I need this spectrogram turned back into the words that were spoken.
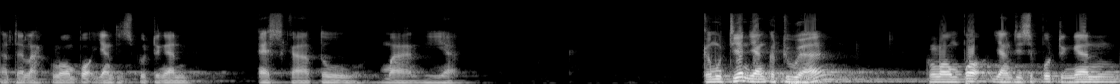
adalah kelompok yang disebut dengan eskatomania. Kemudian yang kedua, kelompok yang disebut dengan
